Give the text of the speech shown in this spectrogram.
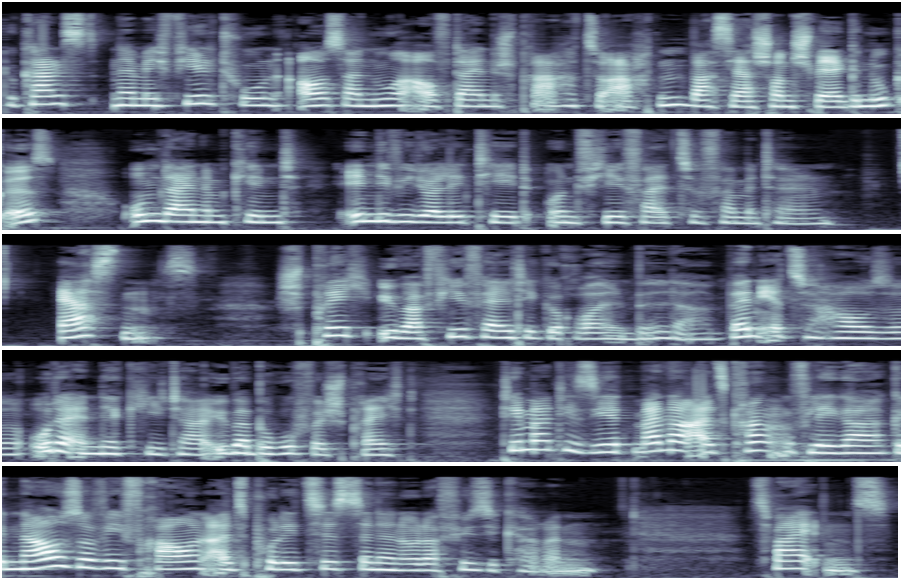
Du kannst nämlich viel tun, außer nur auf deine Sprache zu achten, was ja schon schwer genug ist, um deinem Kind Individualität und Vielfalt zu vermitteln. Erstens, sprich über vielfältige Rollenbilder. Wenn ihr zu Hause oder in der Kita über Berufe sprecht, thematisiert Männer als Krankenpfleger genauso wie Frauen als Polizistinnen oder Physikerinnen. Zweitens,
